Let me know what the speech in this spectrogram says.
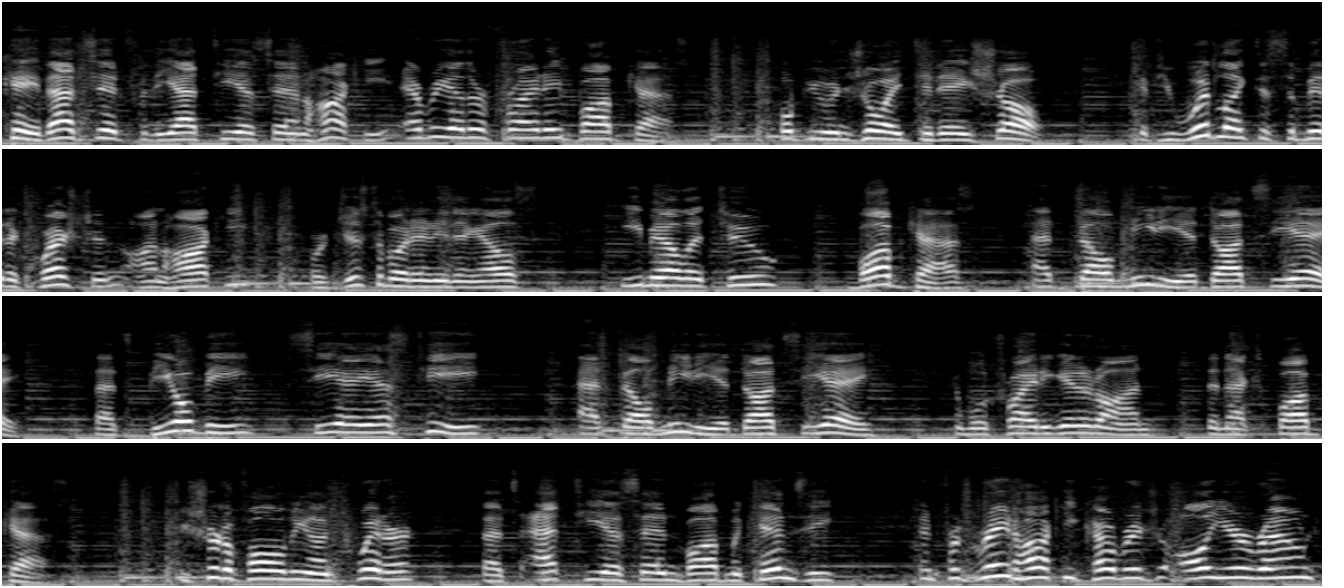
Okay, that's it for the At TSN Hockey Every Other Friday Bobcast. Hope you enjoyed today's show. If you would like to submit a question on hockey or just about anything else, email it to bobcast at bellmedia.ca. That's B O B C A S T at bellmedia.ca, and we'll try to get it on the next Bobcast. Be sure to follow me on Twitter. That's at TSN Bob McKenzie. And for great hockey coverage all year round,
